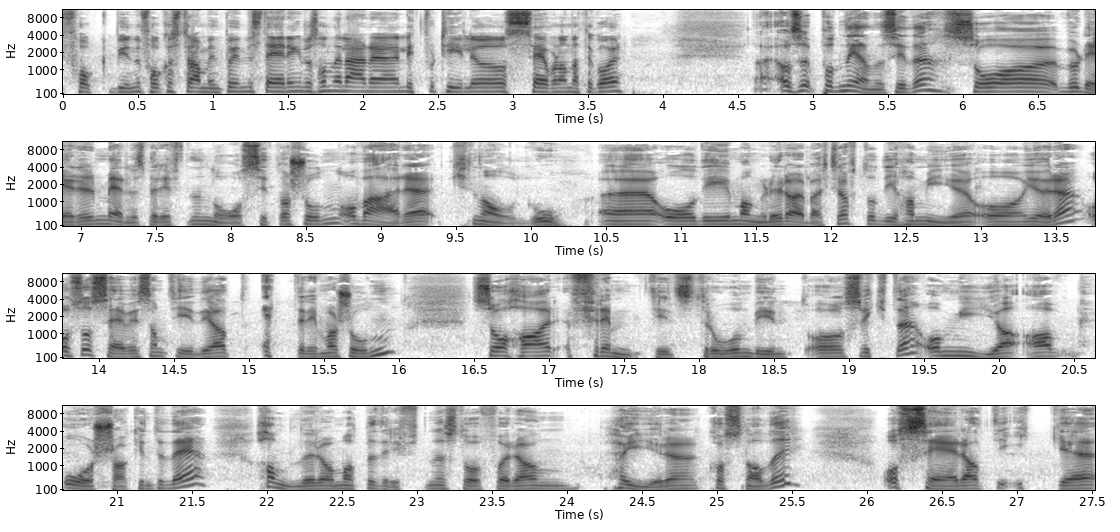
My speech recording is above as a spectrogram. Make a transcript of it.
Folk, begynner folk å stramme inn på investeringer og sånn, eller er det litt for tidlig å se hvordan dette går? Nei, altså På den ene side så vurderer medlemsbedriftene nå situasjonen å være knallgod. Og de mangler arbeidskraft, og de har mye å gjøre. Og så ser vi samtidig at etter invasjonen så har fremtidstroen begynt å svikte. Og mye av årsaken til det handler om at bedriftene står foran høyere kostnader. Og ser at de ikke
